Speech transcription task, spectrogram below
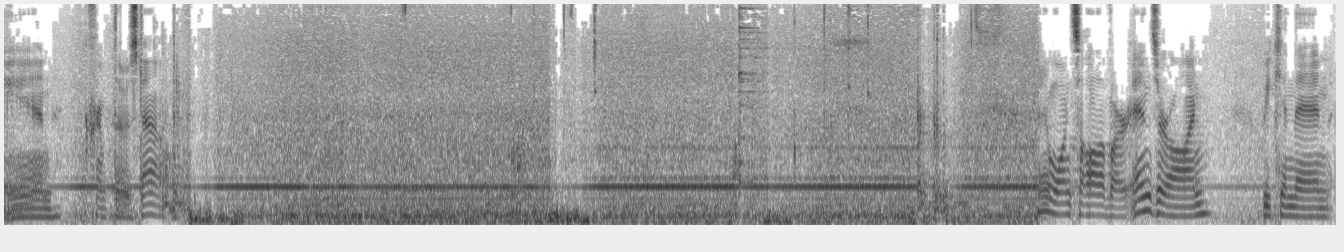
and crimp those down. Once all of our ends are on, we can then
